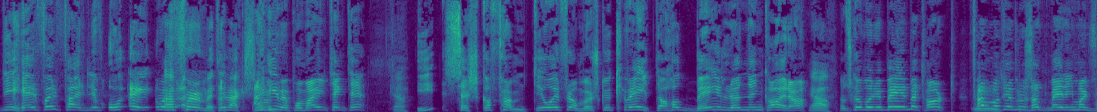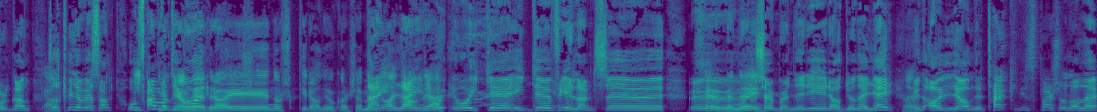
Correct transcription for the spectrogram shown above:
de her forferdelige og, og, og, Affirmative action. Jeg hiver på meg en ting til. Ja. I ca. 50 år framover skulle kveita hatt bedre lønn enn karer. Ja. De skulle vært bedre betalt. 25% mer enn mannfolkene. Så skulle vi sagt om Ikke 25 år programledere i norsk radio, kanskje, men Nei, alle nei andre. og, og ikke, ikke frilans uh, Sauebønder. sauebønder i radioen heller. Men alle andre teknisk personale,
